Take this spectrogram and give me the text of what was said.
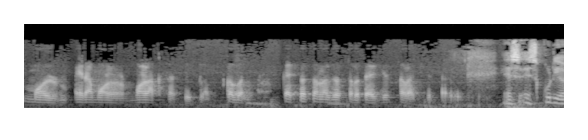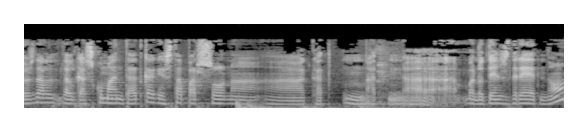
molt, era molt, molt accessible que, bueno, aquestes són les estratègies que vaig fer servir És, és curiós del, del que has comentat que aquesta persona eh, que et, eh, bueno, tens dret no?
